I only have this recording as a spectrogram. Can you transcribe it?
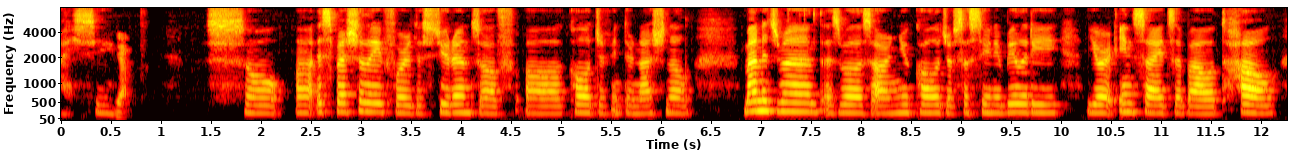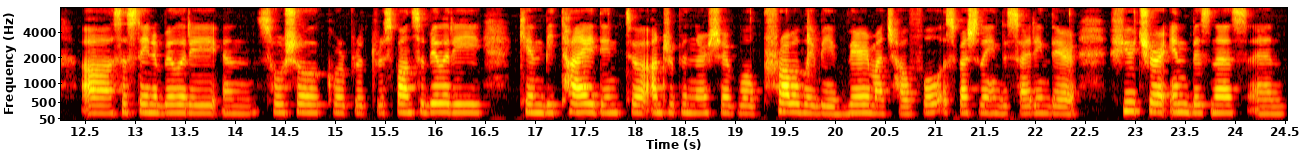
I see. yeah So, uh, especially for the students of uh, College of International Management, as well as our new College of Sustainability, your insights about how uh, sustainability and social corporate responsibility can be tied into entrepreneurship will probably be very much helpful, especially in deciding their future in business and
